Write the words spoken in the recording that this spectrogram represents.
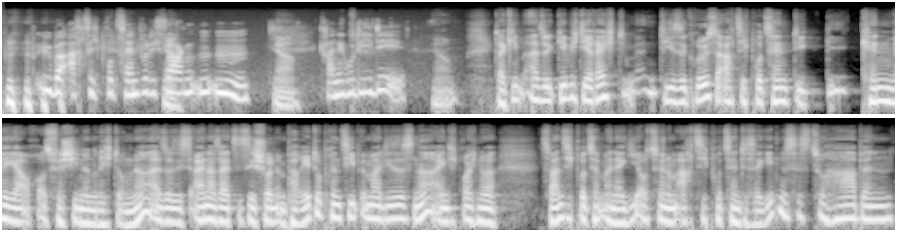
über 80 Prozent würde ich sagen, ja. Mm -mm, ja. keine gute Idee. Ja, da gebe also gebe ich dir recht, diese Größe 80 Prozent, die kennen wir ja auch aus verschiedenen Richtungen. Ne? Also ist einerseits ist sie schon im Pareto-Prinzip immer dieses, ne, eigentlich brauche ich nur 20 Prozent meiner Energie aufzuwenden, um 80 Prozent des Ergebnisses zu haben.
